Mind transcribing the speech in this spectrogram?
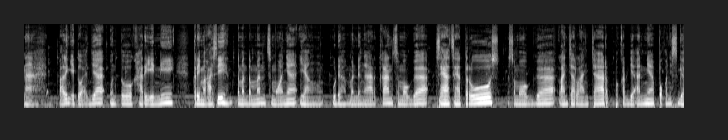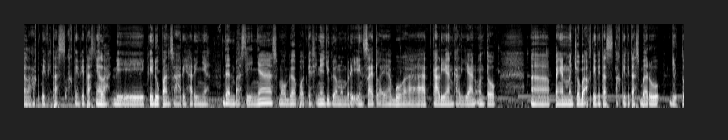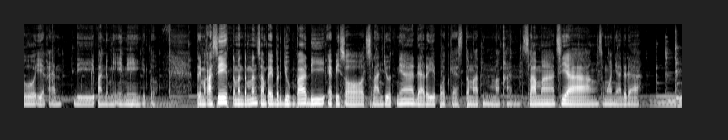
Nah, paling itu aja untuk hari ini. Terima kasih teman-teman semuanya yang udah mendengarkan. Semoga sehat-sehat terus, semoga lancar-lancar pekerjaannya, pokoknya segala aktivitas-aktivitasnya lah di kehidupan sehari-harinya. Dan pastinya semoga podcast ini juga memberi insight lah ya buat kalian-kalian untuk uh, pengen mencoba aktivitas-aktivitas baru gitu ya kan di pandemi ini gitu. Terima kasih teman-teman sampai berjumpa di episode selanjutnya dari podcast Teman Makan. Selamat siang semuanya, dadah.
